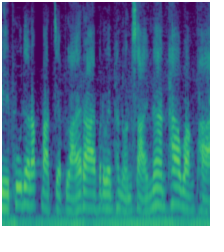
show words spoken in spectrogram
มีผู้ได้รับบาดเจ็บหลายรายบริเวณถนนสายน่านท่าวังผา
